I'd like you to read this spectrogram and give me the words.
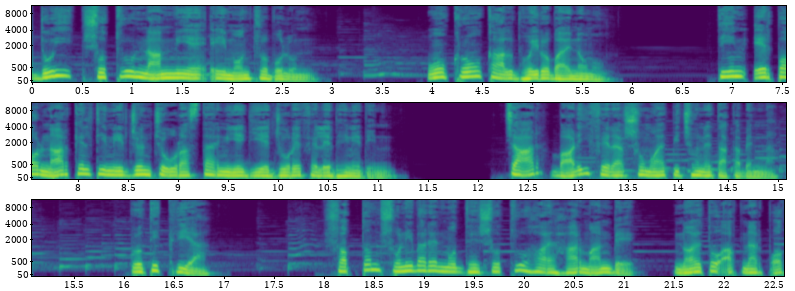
দুই, শত্রুর নাম নিয়ে এই মন্ত্র বলুন। ও ক্রোঁ কাল ভৈরবায় নম। তিন, এরপর নারকেলটি নির্জন চৌরাস্তায় নিয়ে গিয়ে জোরে ফেলে ভেঙে দিন। চার, বাড়ি ফেরার সময় পিছনে তাকাবেন না। প্রতিক্রিয়া, সপ্তম শনিবারের মধ্যে শত্রু হয় হার মানবে, নয়তো আপনার পথ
